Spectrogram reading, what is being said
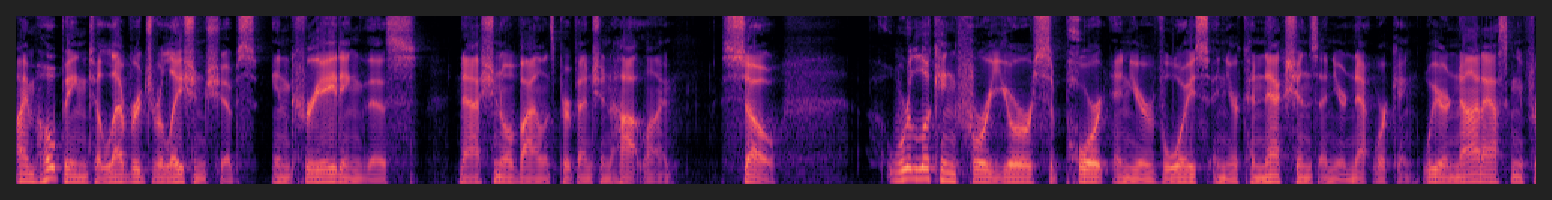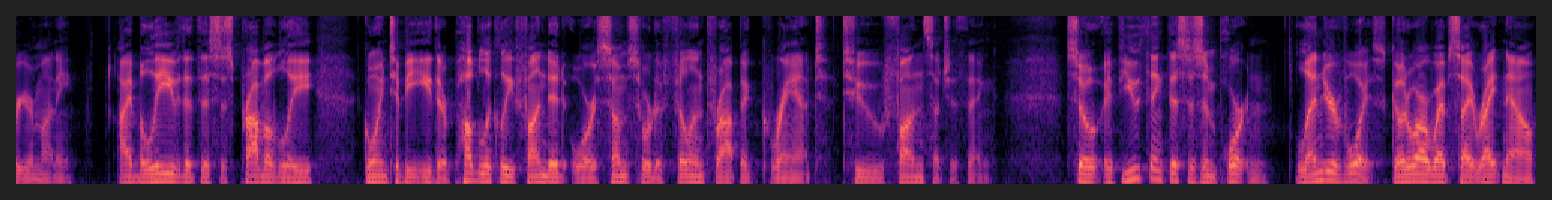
I'm hoping to leverage relationships in creating this National Violence Prevention Hotline. So, we're looking for your support and your voice and your connections and your networking. We are not asking for your money. I believe that this is probably going to be either publicly funded or some sort of philanthropic grant to fund such a thing. So if you think this is important, lend your voice. Go to our website right now,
